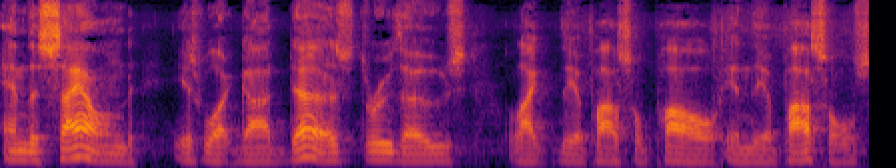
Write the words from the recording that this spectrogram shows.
and the sound is what God does through those like the Apostle Paul and the apostles,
